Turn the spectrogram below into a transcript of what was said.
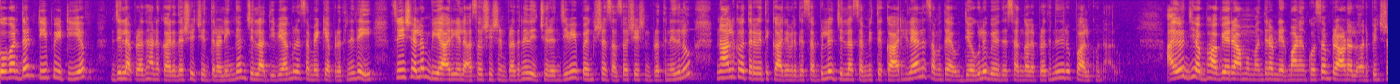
గోవర్ధన్ టీపీటీఎఫ్ జిల్లా ప్రధాన కార్యదర్శి చింతలలింగం జిల్లా దివ్యాంగుల సమైక్య ప్రతినిధి శ్రీశైలం బీఆర్ఏల అసోసియేషన్ ప్రతినిధి చిరంజీవి పెన్షనర్స్ అసోసియేషన్ ప్రతినిధులు నాలుగవ తరగతి కార్యవర్గ సభ్యులు జిల్లా సంయుక్త కార్యాలయాల సముదాయ ఉద్యోగులు వివిధ సంఘాల ప్రతినిధులు పాల్గొన్నారు. అయోధ్య భవ్య రామ మందిరం నిర్మాణం కోసం ప్రాణాలు అర్పించిన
